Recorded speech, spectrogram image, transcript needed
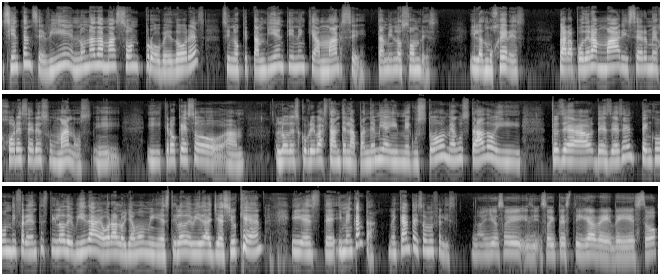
siéntanse bien. No nada más son proveedores, sino que también tienen que amarse, también los hombres y las mujeres, para poder amar y ser mejores seres humanos. Y, y creo que eso lo descubrí bastante en la pandemia y me gustó, me ha gustado y entonces desde ese tengo un diferente estilo de vida, ahora lo llamo mi estilo de vida Yes You Can y este y me encanta, me encanta y soy muy feliz. No, yo soy, soy testiga de, de, eso.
